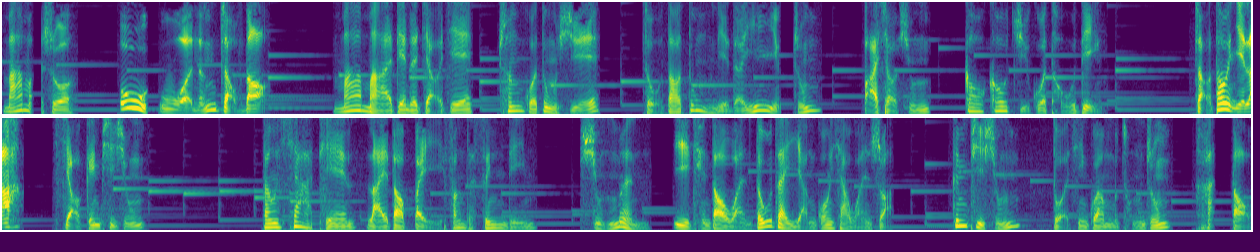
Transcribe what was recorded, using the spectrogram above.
妈妈说：“哦，我能找到。”妈妈踮着脚尖穿过洞穴，走到洞里的阴影中，把小熊高高举过头顶。“找到你啦，小跟屁熊！”当夏天来到北方的森林。熊们一天到晚都在阳光下玩耍，跟屁熊躲进灌木丛中，喊道：“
